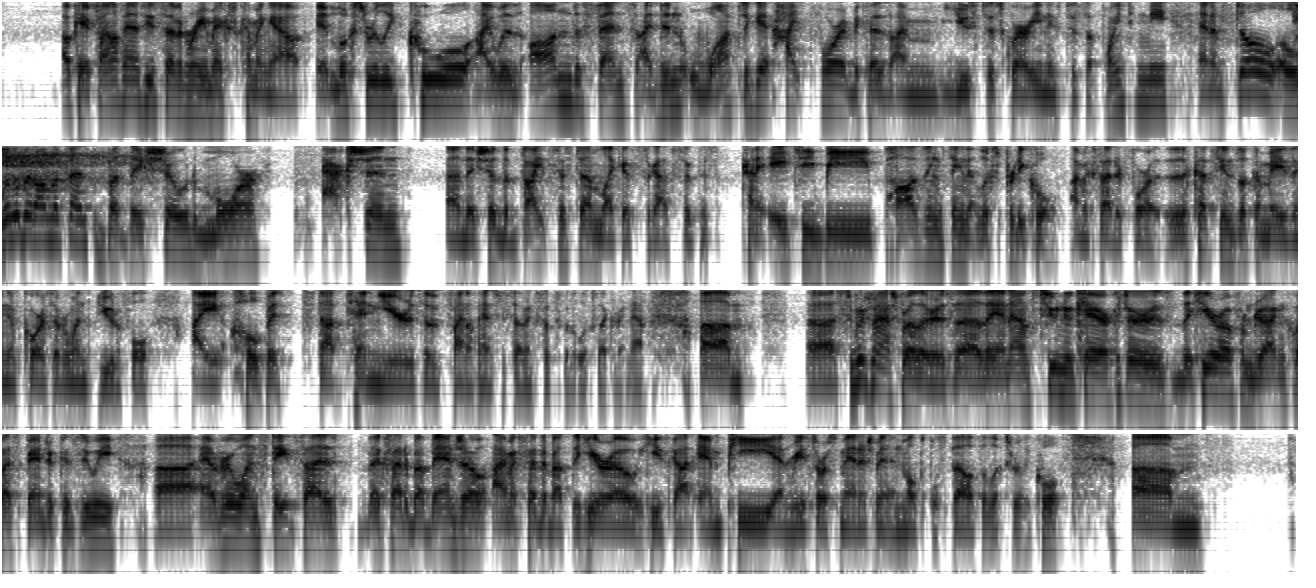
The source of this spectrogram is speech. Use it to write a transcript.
okay. Final Fantasy VII Remix coming out. It looks really cool. I was on the fence. I didn't want to get hyped for it because I'm used to Square Enix disappointing me, and I'm still a little bit on the fence. But they showed more action and they showed the bite system like it's got like this kind of ATB pausing thing that looks pretty cool. I'm excited for it. The cutscenes look amazing, of course. Everyone's beautiful. I hope it's not 10 years of Final Fantasy VII because that's what it looks like right now. Um, uh, Super Smash Brothers. Uh, they announced two new characters: the hero from Dragon Quest, Banjo Kazooie. Uh, everyone stateside is excited about Banjo. I'm excited about the hero. He's got MP and resource management and multiple spells that looks really cool. Um,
